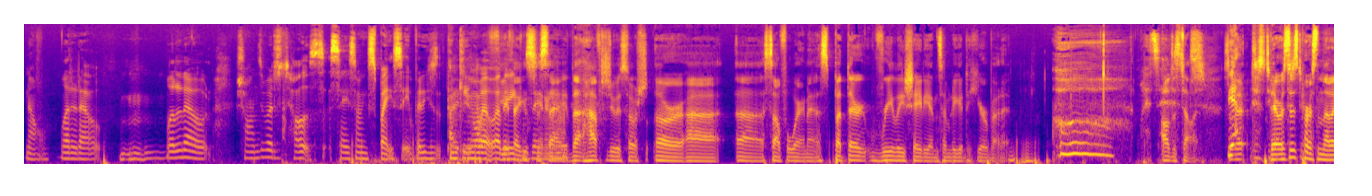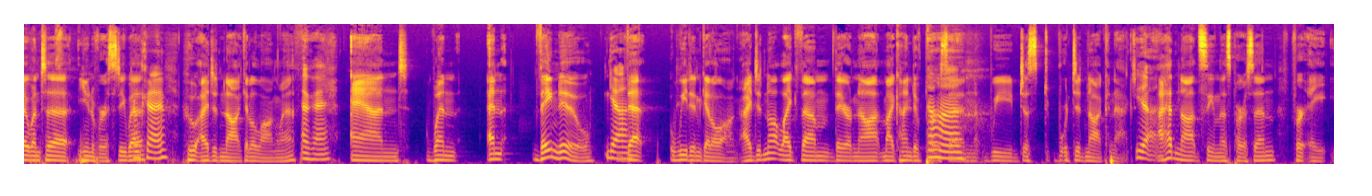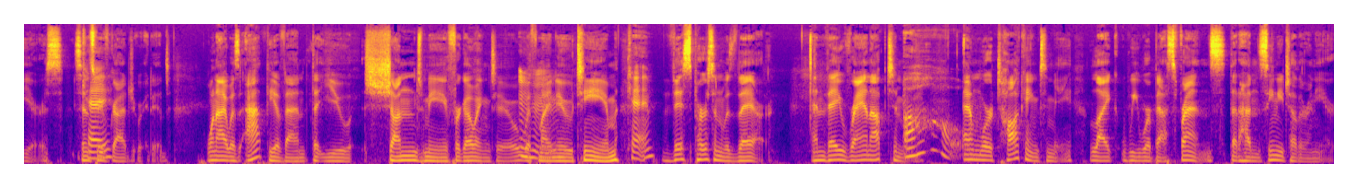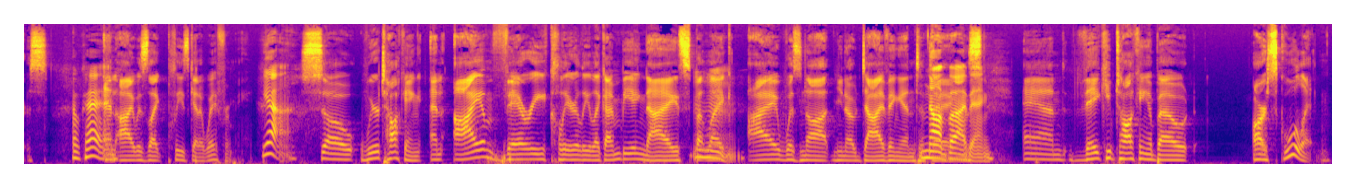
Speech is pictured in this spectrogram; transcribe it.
No, let it out. Mm-hmm. Let it out. Sean's about to tell us say something spicy, but he's I thinking do have about a whether few he can things say to it or say not. that have to do with social or uh, uh, self awareness, but they're really shady and somebody good to hear about it. What is I'll just tell it. So Yeah, there, just there was this person that I went to university with, Okay. who I did not get along with. Okay. and when and they knew Yeah. that we didn't get along. I did not like them. They are not my kind of person. We just w- did not connect. Uh-huh. Yeah. I had not seen this person for eight years since Okay. we've graduated. When I was at the event that you shunned me for going to with Mm-hmm. my new team, Okay. this person was there. And they ran up to me Oh. and were talking to me like we were best friends that hadn't seen each other in years. Okay. And I was like, please get away from me. yeah. So we're talking, and I am very clearly like I'm being nice, but like I was not, you know, diving into Mm-hmm. Not things. vibing. And they keep talking about our schooling.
